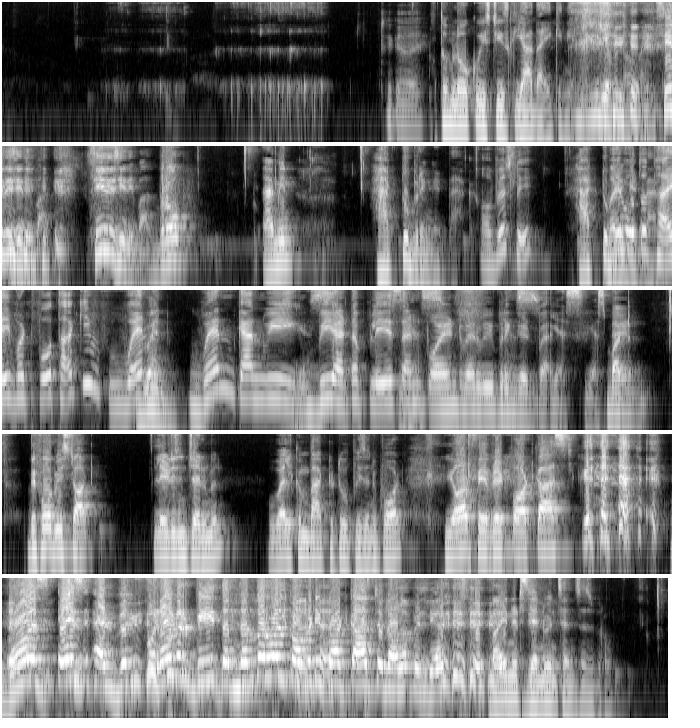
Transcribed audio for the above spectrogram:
ठीक है भाई तुम लोगों को इस चीज़ की याद आई कि नहीं ये बताओ भाई सीधी सीधी बात सीधी सीधी बात bro I mean had to bring it back obviously had to भाई वो तो था ही बट वो था कि when When? when can we be at a place and point where we bring it back Yes, yes. But before we start, ladies and gentlemen, welcome back to Two Peas in a Pod. Your favorite podcast was, is, and will forever be the number one comedy podcast in all of India. By in its genuine senses, bro.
